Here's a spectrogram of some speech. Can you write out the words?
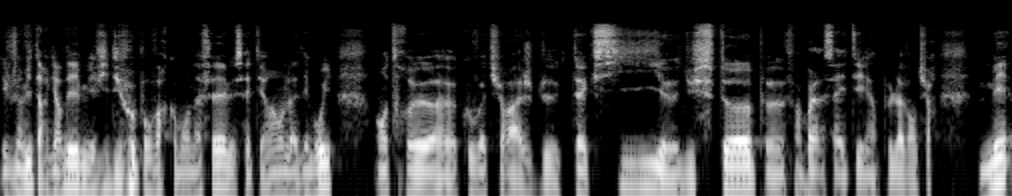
et je vous invite à regarder mes vidéos pour voir comment on a fait. Mais ça a été vraiment de la débrouille entre covoiturage de taxi, du stop. Enfin voilà, ça a été un peu l'aventure. Mais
